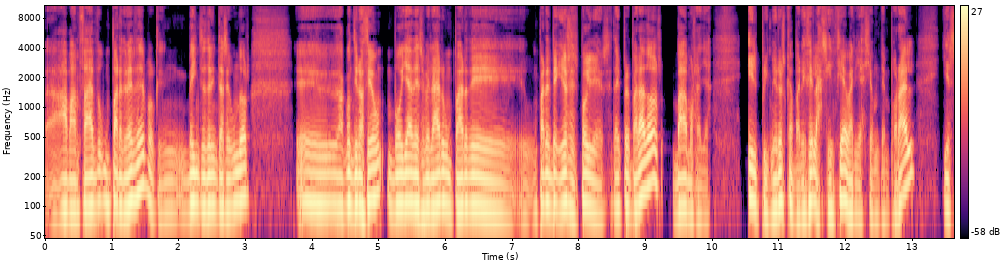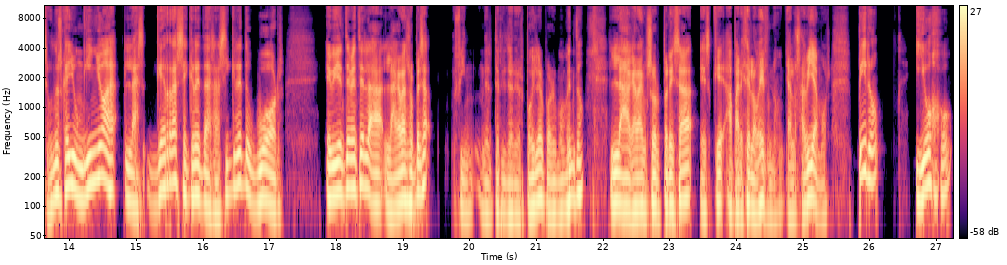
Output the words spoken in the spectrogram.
avanzad un par de veces porque en 20 o 30 segundos eh, a continuación voy a desvelar un par de un par de pequeños spoilers. ¿Estáis preparados? Vamos allá. El primero es que aparece la agencia de variación temporal y el segundo es que hay un guiño a las guerras secretas, a Secret Wars. Evidentemente la, gran sorpresa, fin del territorio spoiler por el momento, la gran sorpresa es que aparece Lobezno, ya lo sabíamos. Pero, y ojo,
